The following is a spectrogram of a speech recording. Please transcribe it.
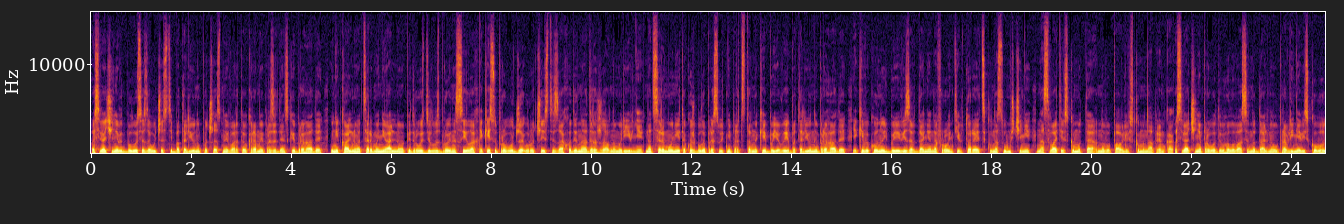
Освячення відбулося за участі батальйону почесної варти окремої президентської бригади, унікального церемоніального підрозділу в збройних силах, який супроводжує урочисті заходи на державному рівні. На церемонії також були присутні представники бойових батальйонів бригади, які виконують бойові завдання на фронті в Торецьку, на Сумщині, на Сватівському та Новопавлівському напрямках. Освячення проводив голова синодального управління військового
